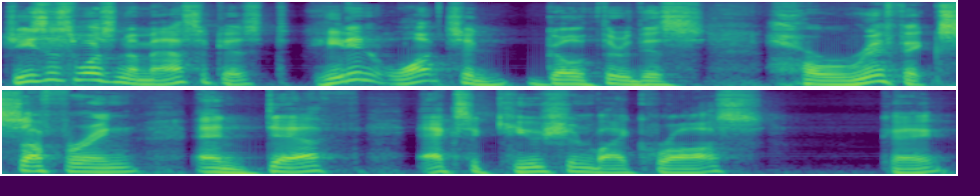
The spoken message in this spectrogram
Jesus wasn't a masochist. He didn't want to go through this horrific suffering and death, execution by cross. Okay?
